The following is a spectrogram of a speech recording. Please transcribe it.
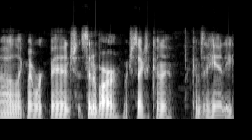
Uh, like my workbench, cinnabar, which is actually kind of comes in handy.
